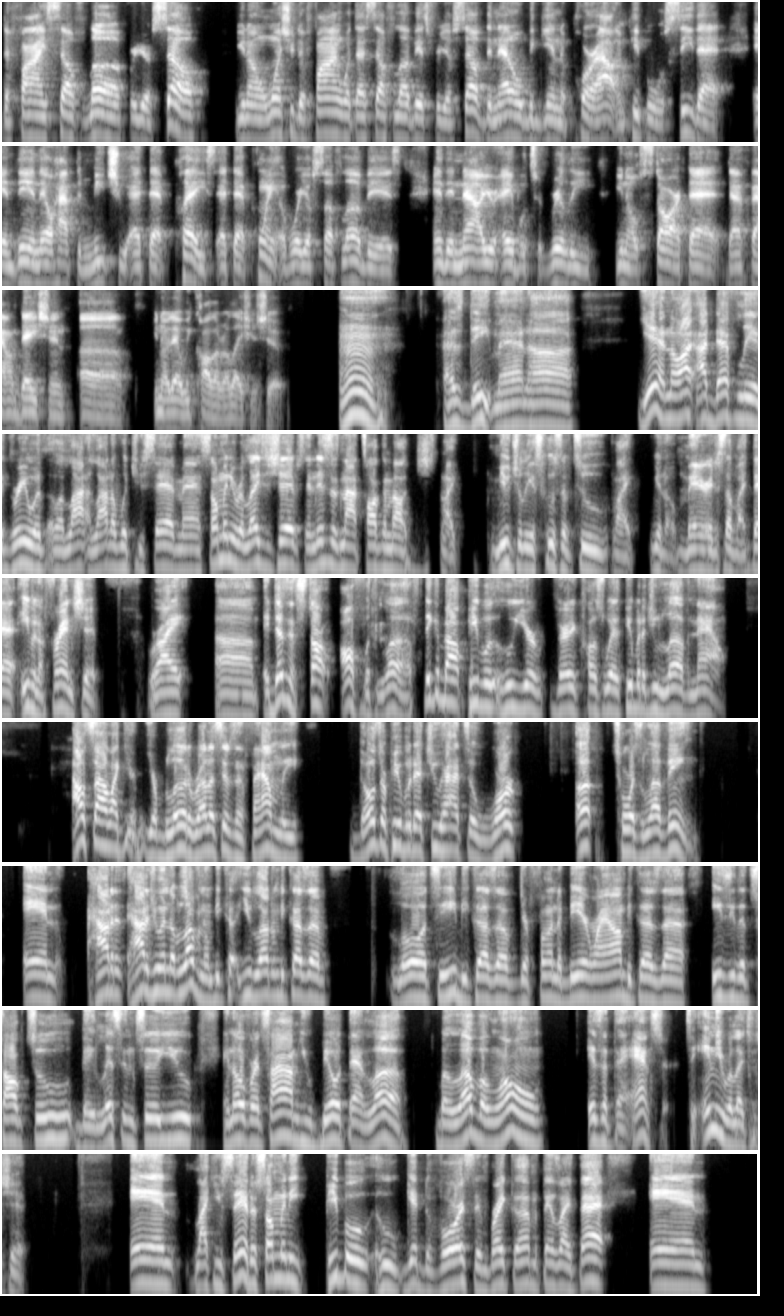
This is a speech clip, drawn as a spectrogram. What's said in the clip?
define self-love for yourself. You know, once you define what that self-love is for yourself, then that'll begin to pour out and people will see that and then they'll have to meet you at that place at that point of where your self-love is and then now you're able to really you know start that that foundation uh you know that we call a relationship. Mm, that's deep man. Uh yeah no I, I definitely agree with a lot a lot of what you said man. So many relationships and this is not talking about like mutually exclusive to like you know marriage and stuff like that even a friendship right um, it doesn't start off with love. Think about people who you're very close with, people that you love now. Outside like your, your blood relatives and family, those are people that you had to work up towards loving. And how did how did you end up loving them? Because you love them because of loyalty, because of they're fun to be around, because they're easy to talk to, they listen to you, and over time you build that love. But love alone isn't the answer to any relationship. And like you said, there's so many people who get divorced and break up and things like that, and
